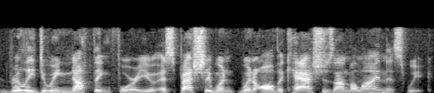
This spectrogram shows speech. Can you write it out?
really doing nothing for you, especially when when all the cash is on the line this week.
